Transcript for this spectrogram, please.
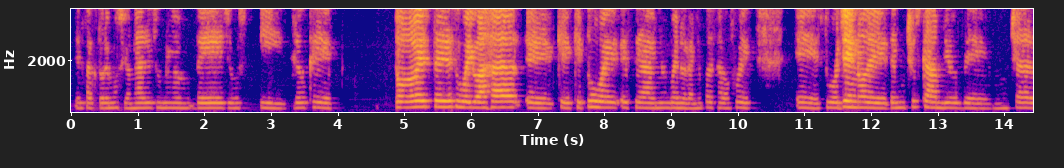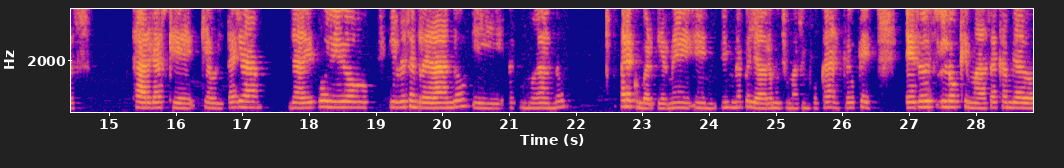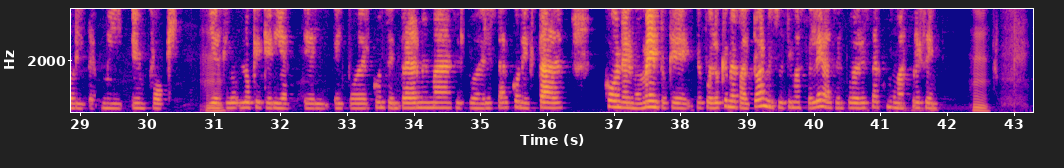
El factor emocional es uno de ellos y creo que todo este sube y baja eh, que, que tuve este año, bueno, el año pasado fue eh, estuvo lleno de, muchos cambios, de muchas cargas que, ahorita ya, ya he podido ir desenredando y acomodando para convertirme en, una peleadora mucho más enfocada. Creo que eso es lo que más ha cambiado ahorita, mi enfoque. Y es lo, lo que quería, el, el, poder concentrarme más, el poder estar conectada con el momento, que, fue lo que me faltó en mis últimas peleas, el poder estar como más presente. Hmm.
